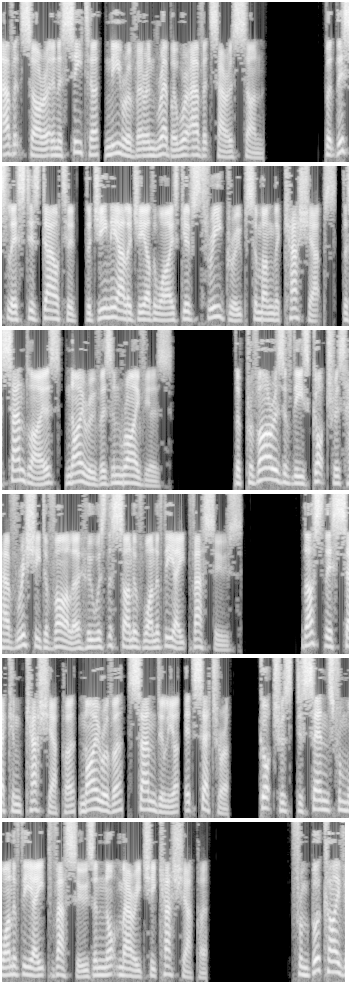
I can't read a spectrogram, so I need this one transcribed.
Avatsara and Asita, Nirava and Reba were Avatsara's son. But this list is doubted. The genealogy otherwise gives three groups among the Kashyaps, the Sandilyas, Niruvas and Raivyas. The Pravaras of these Gotras have Rishi Devala who was the son of one of the eight Vasus. Thus this second Kashyapa Nirava, Sandilya, etc. Gotras descends from one of the eight Vasus and not Marichi Kashyapa. From Book IV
